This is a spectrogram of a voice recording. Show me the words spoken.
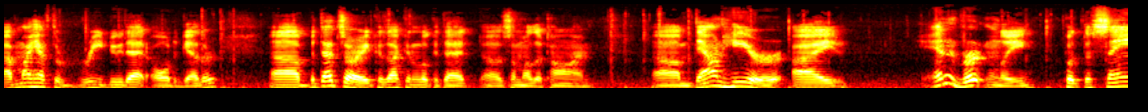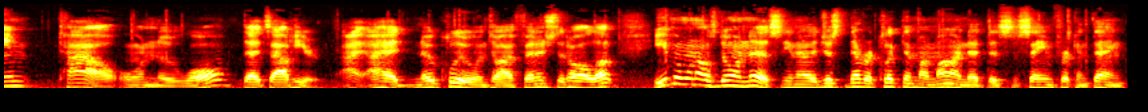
I might have to redo that altogether. Uh, but that's alright because I can look at that uh, some other time. Um, down here I inadvertently put the same tile on the wall that's out here. I, I had no clue until I finished it all up. Even when I was doing this you know it just never clicked in my mind that it's the same freaking thing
